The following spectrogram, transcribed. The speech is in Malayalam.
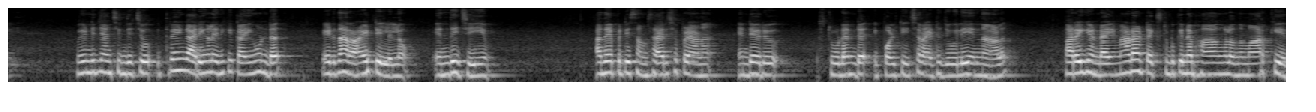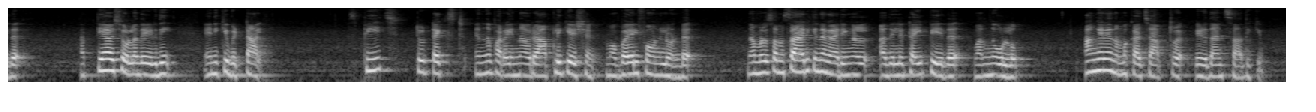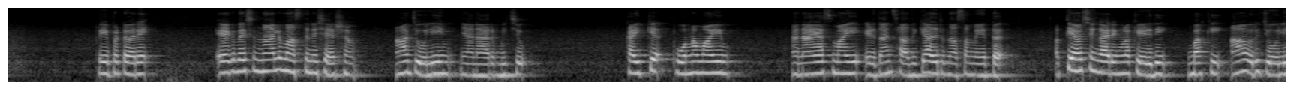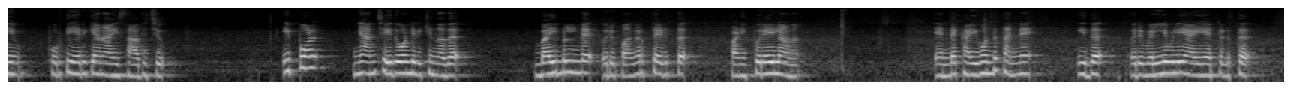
വീണ്ടും ഞാൻ ചിന്തിച്ചു ഇത്രയും കാര്യങ്ങൾ എനിക്ക് കൈകൊണ്ട് എഴുതാറായിട്ടില്ലല്ലോ എന്ത് ചെയ്യും? അതേപ്പറ്റി സംസാരിച്ചപ്പോഴാണ് എന്റെ ഒരു സ്റ്റുഡന്റ് ഇപ്പോൾ ടീച്ചറായിട്ട് ജോലി ചെയ്യുന്ന ആൾ പറയുകയുണ്ടായി മാഡം ടെക്സ്റ്റ് ബുക്കിന്റെ ഭാഗങ്ങളൊന്ന് മാർക്ക് ചെയ്ത് അത്യാവശ്യമുള്ളത് എഴുതി എനിക്ക് വിട്ടാൽ സ്പീച്ച് ടു ടെക്സ്റ്റ് എന്ന് പറയുന്ന ഒരു ആപ്ലിക്കേഷൻ മൊബൈൽ ഫോണിലുണ്ട്. നമ്മൾ സംസാരിക്കുന്ന കാര്യങ്ങൾ അതിൽ ടൈപ്പ് ചെയ്ത് വന്നുകൊള്ളും. അങ്ങനെ നമുക്ക് ആ ചാപ്റ്റർ എഴുതാൻ സാധിക്കും. പ്രിയപ്പെട്ടവരെ ഏകദേശം നാല് മാസത്തിന് ശേഷം ആ ജോലിയും ഞാൻ ആരംഭിച്ചു. കൈക്ക് പൂർണമായും അനായാസമായി എഴുതാൻ സാധിക്കാതിരുന്ന സമയത്ത് അത്യാവശ്യം കാര്യങ്ങളൊക്കെ എഴുതി ബാക്കി ആ ഒരു ജോലിയും പൂർത്തീകരിക്കാനായി സാധിച്ചു. ഇപ്പോൾ ഞാൻ ചെയ്തുകൊണ്ടിരിക്കുന്നത് ബൈബിളിന്റെ ഒരു പകർത്തെഴുത്ത് പണിപ്പുരയിലാണ്. എന്റെ കൈകൊണ്ട് തന്നെ ഇത് ഒരു വെല്ലുവിളിയായി ഏറ്റെടുത്ത്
